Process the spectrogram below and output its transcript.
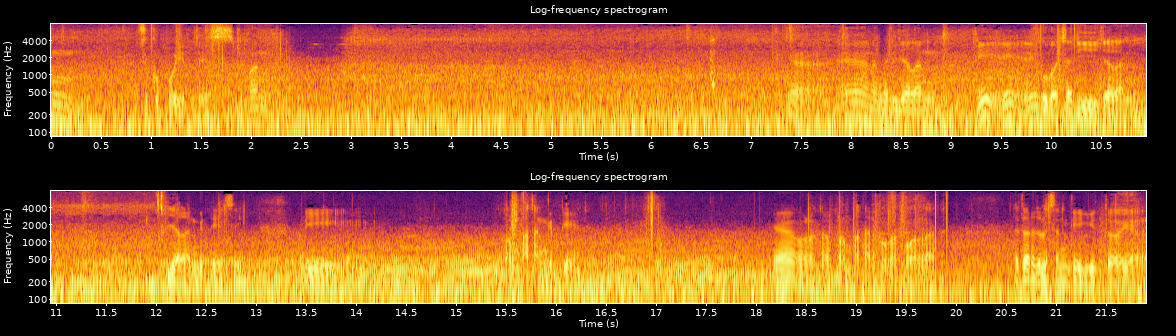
Hmm, cukup puitis, cuman ya, ya namanya di jalan. Ini ini, ini gue baca di jalan jalan gede sih. Di perempatan gede. Ya kalau tahu perempatan Coca Cola itu ada tulisan kayak gitu yang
